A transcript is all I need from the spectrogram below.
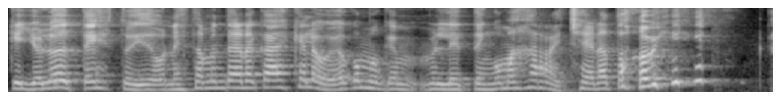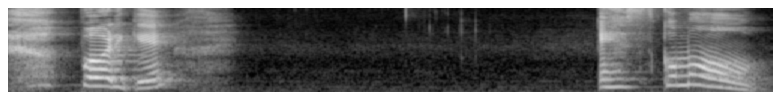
que yo lo detesto y honestamente ahora cada vez que lo veo como que le tengo más arrechera todavía, porque es como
